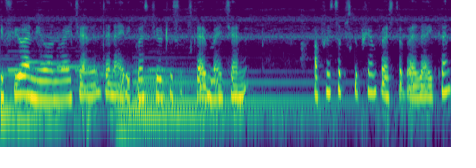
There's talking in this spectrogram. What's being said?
If you are new on my channel, then I request you to subscribe my channel. After subscription, press the bell icon.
